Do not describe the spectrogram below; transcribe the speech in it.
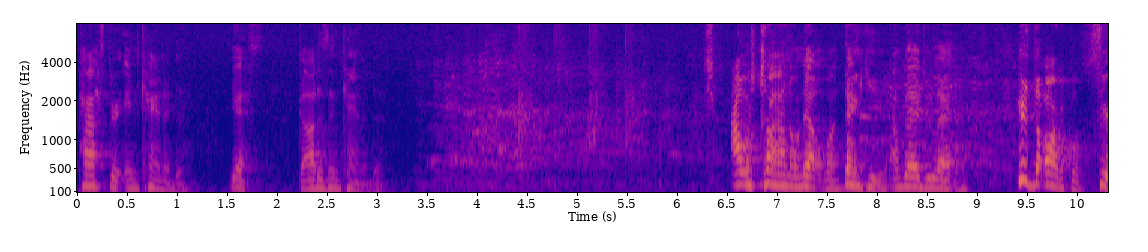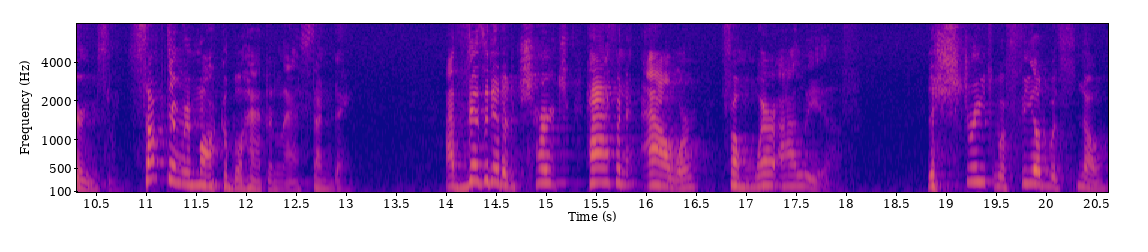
pastor in Canada. Yes, God is in Canada. I was trying on that one. Thank you. I'm glad you laughed. Here's the article, seriously. Something remarkable happened last Sunday. I visited a church half an hour from where I live. The streets were filled with snow.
